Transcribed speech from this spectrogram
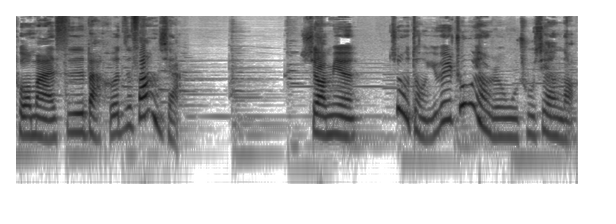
托马斯把盒子放下，下面就等一位重要人物出现了。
